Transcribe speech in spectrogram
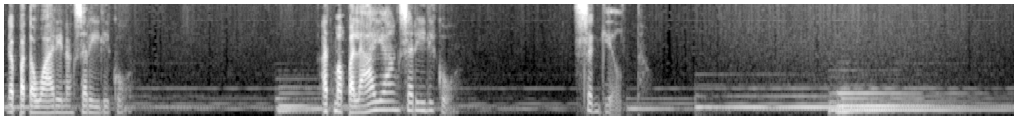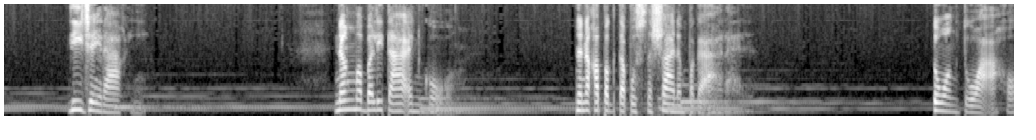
na patawarin ang sarili ko. At mapalaya ang sarili ko sa guilt. DJ Rocky, nang mabalitaan ko na nakapagtapos na siya ng pag-aaral, tuwang-tuwa ako.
